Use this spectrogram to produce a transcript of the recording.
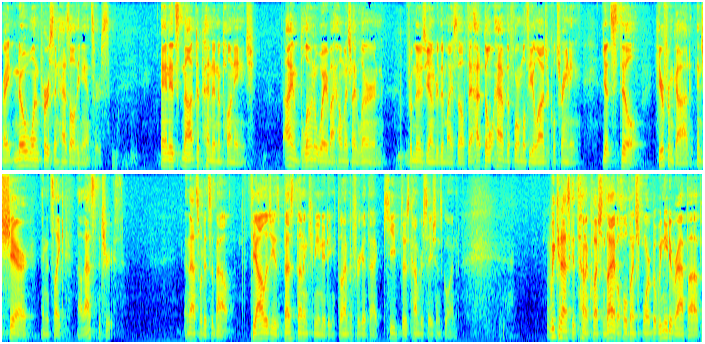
right? No one person has all the answers. And it's not dependent upon age. I am blown away by how much I learn from those younger than myself that don't have the formal theological training, yet still hear from God and share. And it's like, now that's the truth. And that's what it's about. Theology is best done in community. Don't ever forget that. Keep those conversations going. We could ask a ton of questions. I have a whole bunch more, but we need to wrap up.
